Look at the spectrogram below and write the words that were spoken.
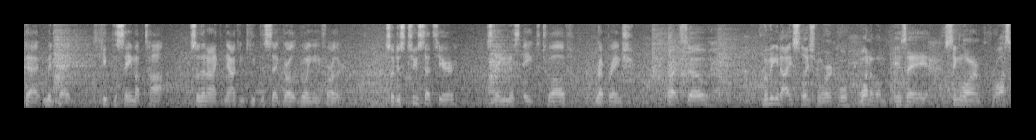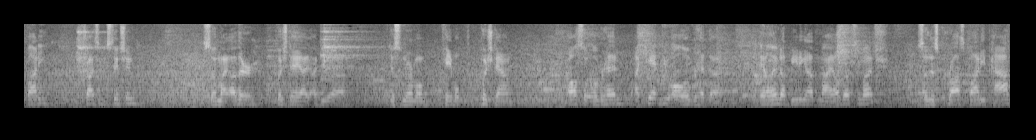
peg, mid peg, keep the same up top. So then I now can keep the set going any further. So just two sets here, staying in this 8 to 12 rep range. All right, so moving into isolation work, well, one of them is a single arm crossbody tricep extension. So my other push day, I, I do a, just a normal cable push down. Also overhead. I can't do all overhead though. It'll end up beating up my elbow too much. So this cross-body path,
